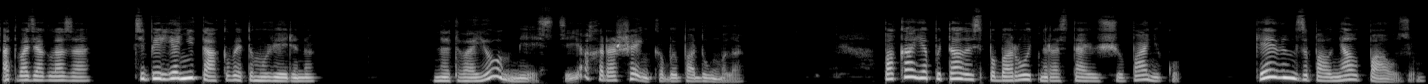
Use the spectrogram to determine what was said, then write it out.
отводя глаза. «Теперь я не так в этом уверена». «На твоем месте я хорошенько бы подумала». Пока я пыталась побороть нарастающую панику, Кевин заполнял паузу.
